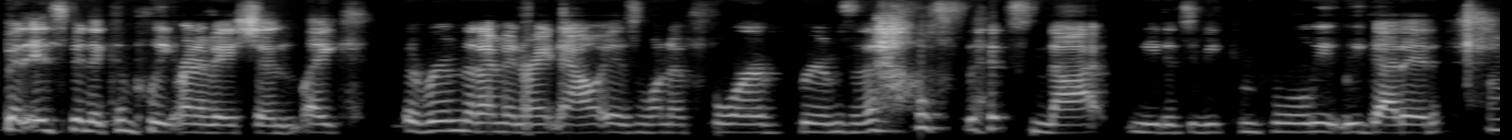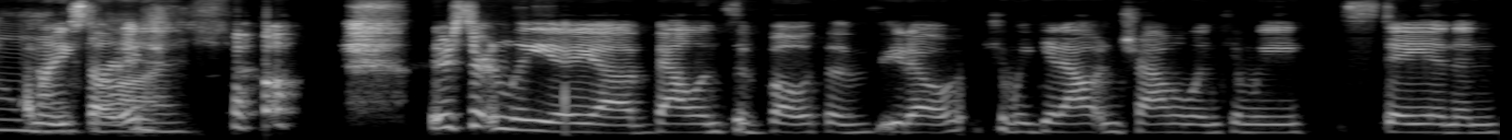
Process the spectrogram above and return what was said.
but it's been a complete renovation. Like the room that I'm in right now is one of four rooms in the house that's not needed to be completely gutted oh and restarted. So there's certainly a uh, balance of both of, you know, can we get out and travel and can we stay in and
